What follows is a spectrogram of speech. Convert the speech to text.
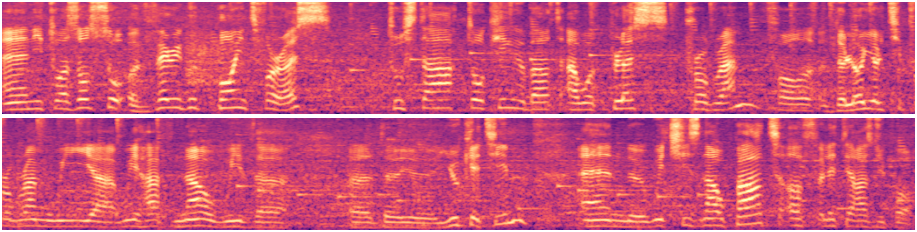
And it was also a very good point for us to start talking about our Plus program for the loyalty program we, uh, we have now with uh, uh, the UK team and uh, which is now part of Les Terrasses du Port.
